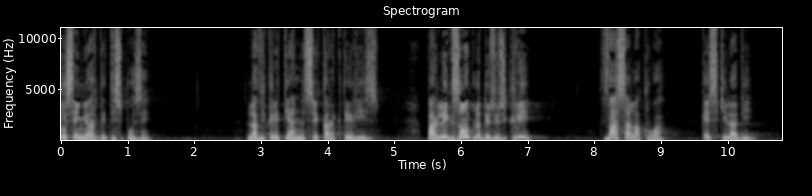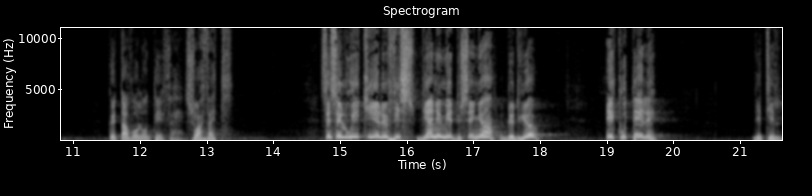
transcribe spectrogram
au Seigneur de disposer. La vie chrétienne se caractérise par l'exemple de Jésus-Christ face à la croix. Qu'est-ce qu'il a dit? Que ta volonté soit faite. C'est celui qui est le Fils bien-aimé du Seigneur, de Dieu. Écoutez-les, dit-il.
